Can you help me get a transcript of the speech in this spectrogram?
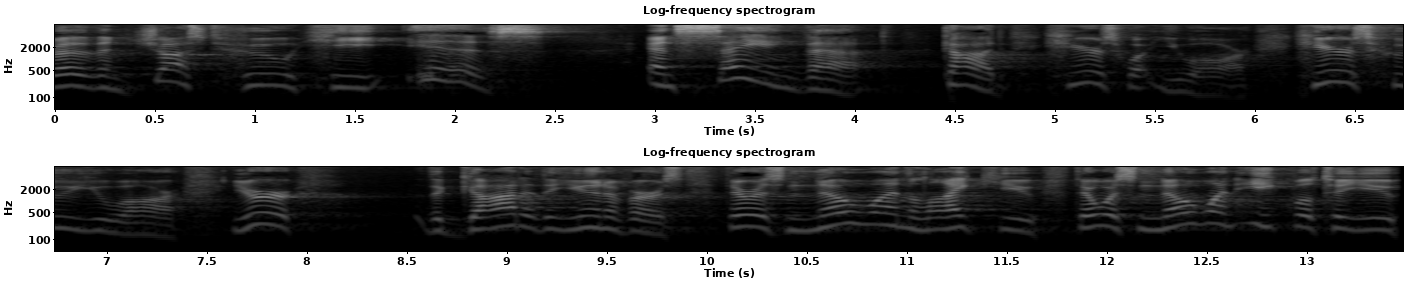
rather than just who He is. And saying that, God, here's what you are, here's who you are. You're the God of the universe. There is no one like you. There was no one equal to you.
